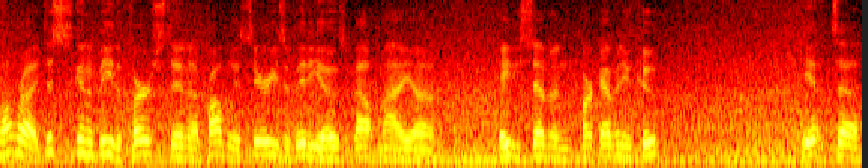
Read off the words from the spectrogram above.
Alright, this is going to be the first in uh, probably a series of videos about my uh, 87 Park Avenue Coupe. It, uh,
